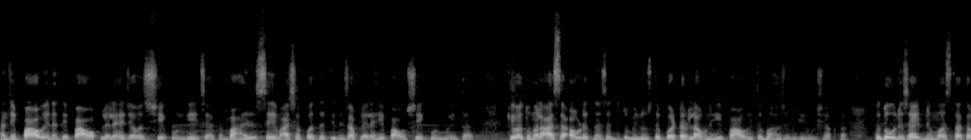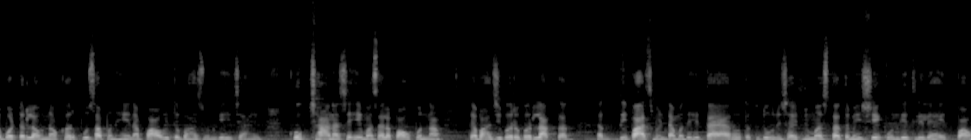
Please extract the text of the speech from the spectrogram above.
आणि जे पाव आहे ना ते पाव आपल्याला ह्याच्यावर शेकून घ्यायच्यात आहेत. बाहेर सेम अशा पद्धतीनेच आपल्याला हे पाव शेकून मिळतात. किंवा तुम्हाला असं आवडत नसेल तर तुम्ही नुसतं बटर लावूनही पाव इथं भाजून घेऊ शकता. तर दोन्ही साईडने मस्त आता बटर लावून ना खरपूस आपण हे ना पाव इथं भाजून घ्यायचे आहेत. खूप छान असे हे मसाला पाव पण ना त्या भाजीबरोबर लागतात. अगदी पाच मिनटामध्ये हे तयार होतं तर दोन्ही साईडनी मस्त आता मी शेकून घेतलेले आहेत पाव.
